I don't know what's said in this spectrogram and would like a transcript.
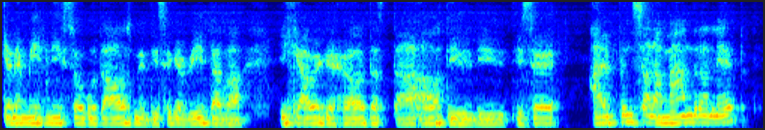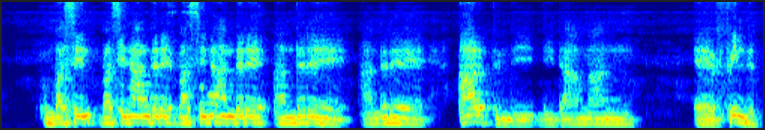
kenne mich nicht so gut aus mit diesem Gebiet, aber ich habe gehört, dass da auch die, die, diese Alpensalamandra lebt. Und was sind, was sind genau. andere, was sind andere, andere, andere Arten, die, die da man äh, findet?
